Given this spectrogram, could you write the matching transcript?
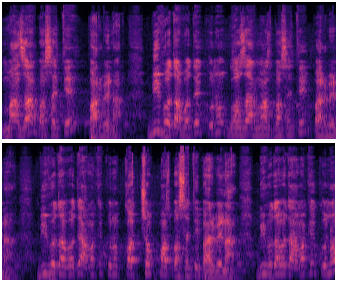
মাজার বাঁচাইতে পারবে না। বিপদ আপদে কোনো গজার মাছ বাঁচাইতে পারবে না। বিপদ আপদে আমাকে কোনো কচ্ছপ মাছ বাঁচাইতে পারবে না। বিপদ আপদে আমাকে কোনো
